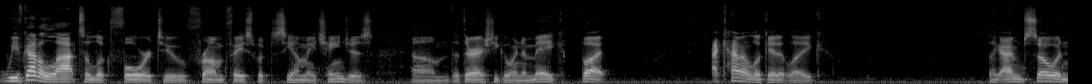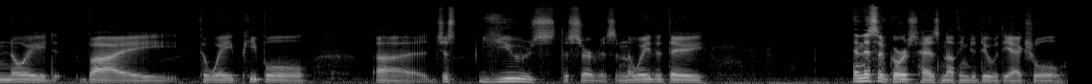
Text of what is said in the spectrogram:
we've got a lot to look forward to from Facebook to see how many changes um, that they're actually going to make. But I kind of look at it like like I'm so annoyed by the way people uh, just use the service and the way that they and this of course has nothing to do with the actual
